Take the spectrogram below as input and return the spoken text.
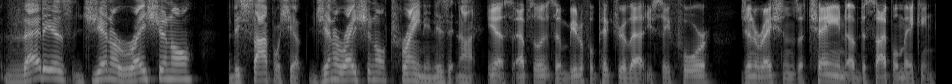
That is generational discipleship, generational training, is it not? Yes, absolutely. It's a beautiful picture of that. You see four generations, a chain of disciple making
